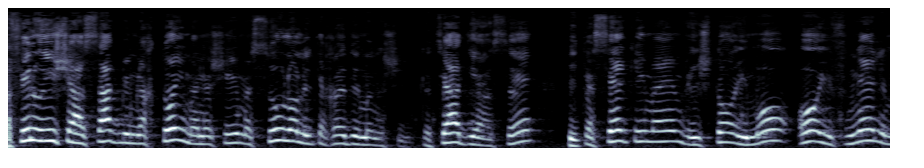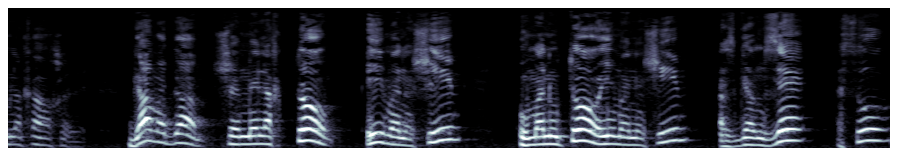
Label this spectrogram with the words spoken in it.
אפילו איש שעסק במלאכתו עם אנשים, אסור לו להתייחד עם אנשים. כיצד יעשה? יתעסק עמהם ואשתו עמו, או יפנה למלאכה אחרת. גם אדם שמלאכתו עם אנשים, אומנותו עם אנשים, אז גם זה אסור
